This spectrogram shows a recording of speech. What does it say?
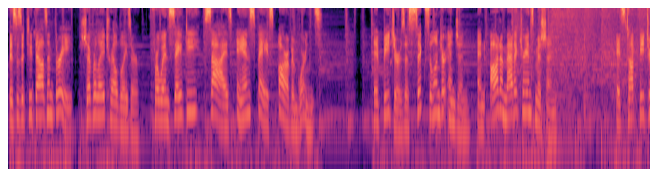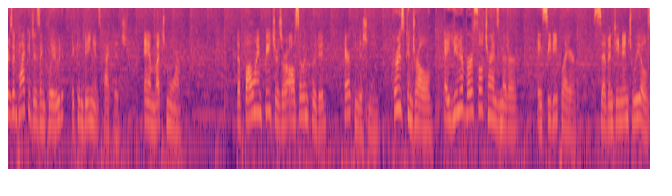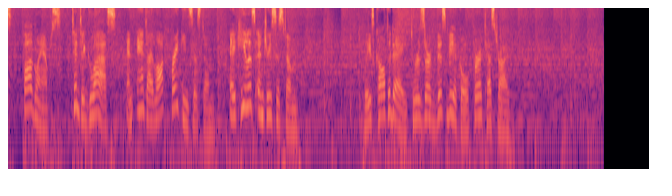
This is a 2003 Chevrolet Trailblazer for when safety, size, and space are of importance. It features a six-cylinder engine, an automatic transmission. Its top features and packages include the convenience package and much more. The following features are also included air conditioning, cruise control, a universal transmitter, a CD player, 17-inch wheels, fog lamps, tinted glass, an anti-lock braking system, a keyless entry system. Please call today to reserve this vehicle for a test drive.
